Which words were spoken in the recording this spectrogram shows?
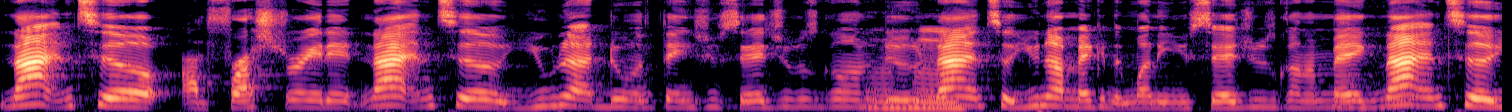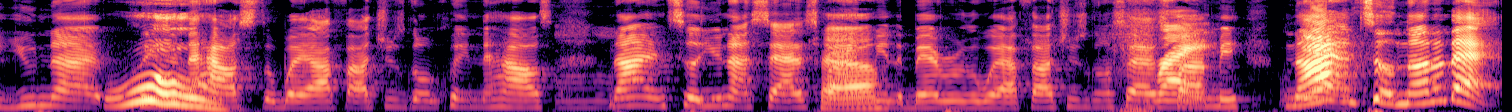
not until I'm frustrated, not until you not doing things you said you was gonna do, Mm-hmm. not until you not making the money you said you was gonna make, not until you not Woo. cleaning the house the way I thought you was gonna clean the house, Mm-hmm. not until you're not satisfying Child. me in the bedroom the way I thought you was gonna satisfy Right. me, not Yes. until none of that.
